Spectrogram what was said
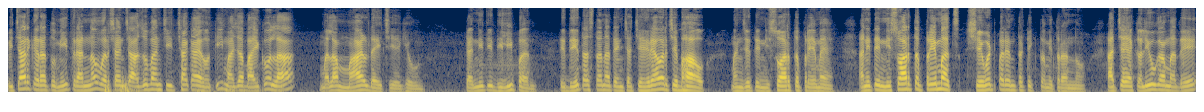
विचार करा तुम्ही त्र्याण्णव वर्षांच्या आजोबांची इच्छा काय होती? माझ्या बायकोला मला माळ द्यायची आहे घेऊन. त्यांनी ती दिली पण. ते देत असताना त्यांच्या चेहऱ्यावरचे भाव म्हणजे ते निस्वार्थ प्रेम आहे. आणि ते निस्वार्थ प्रेमच शेवटपर्यंत टिकतं मित्रांनो. आजच्या या कलियुगामध्ये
